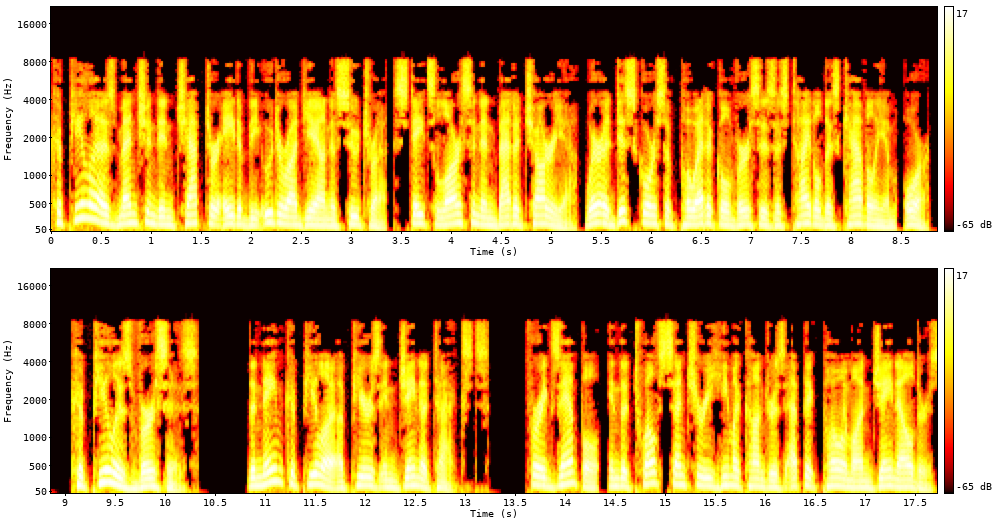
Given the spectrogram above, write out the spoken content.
Kapila is mentioned in Chapter 8 of the Uttaradhyayana Sutra, states Larson and Bhattacharya, where a discourse of poetical verses is titled as Kavalyam, or Kapila's verses. The name Kapila appears in Jaina texts. For example, in the 12th-century Hemachandra's epic poem on Jain elders,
